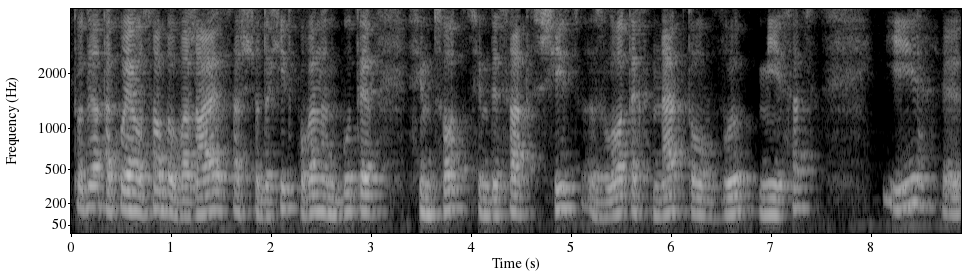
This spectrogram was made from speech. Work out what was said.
то для такої особи вважається, що дохід повинен бути 776 злотих нетто в місяць. І е,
